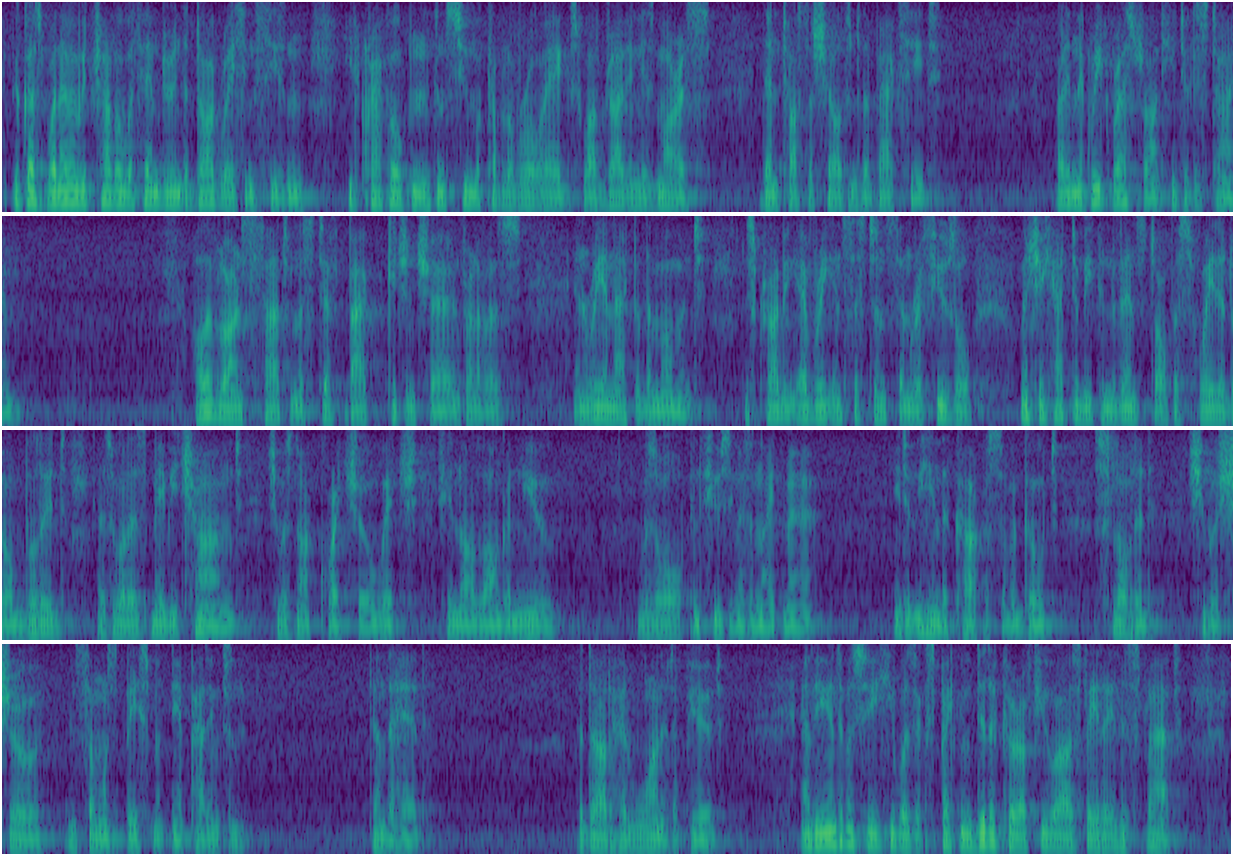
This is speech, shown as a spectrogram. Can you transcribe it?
because whenever we traveled with him during the dog racing season, he'd crack open and consume a couple of raw eggs while driving his Morris, then toss the shells into the back seat. But in the Greek restaurant, he took his time. Olive Lawrence sat on a stiff backed kitchen chair in front of us and reenacted the moment, describing every insistence and refusal when she had to be convinced or persuaded or bullied, as well as maybe charmed. She was not quite sure which. She no longer knew. It was all confusing as a nightmare. Into eating the carcass of a goat slaughtered, she was sure, in someone's basement near Paddington. Then the head. The Darter had won, it appeared and the intimacy he was expecting did occur a few hours later in his flat.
